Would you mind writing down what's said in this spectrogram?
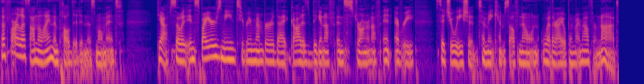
but far less on the line than Paul did in this moment yeah, so it inspires me to remember that God is big enough and strong enough in every situation to make himself known, whether I open my mouth or not.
